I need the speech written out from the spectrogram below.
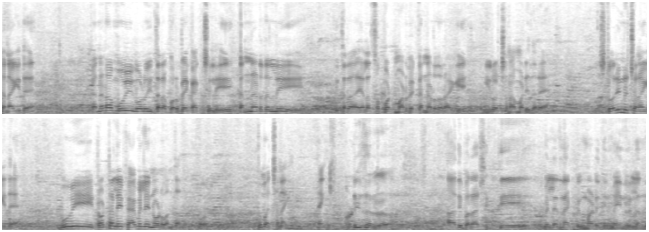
ಚೆನ್ನಾಗಿದೆ. ಕನ್ನಡ ಮೂವಿಗಳು ಈ ಥರ ಬರಬೇಕು ಆ್ಯಕ್ಚುಲಿ ಕನ್ನಡದಲ್ಲಿ ಈ ಥರ ಎಲ್ಲ ಸಪೋರ್ಟ್ ಮಾಡಬೇಕು ಕನ್ನಡದವರಾಗಿ. ಹೀರೋ ಚೆನ್ನಾಗಿ ಮಾಡಿದ್ದಾರೆ. ಸ್ಟೋರಿನೂ ಚೆನ್ನಾಗಿದೆ. ಮೂವಿ ಟೋಟಲಿ ಫ್ಯಾಮಿಲಿ ನೋಡುವಂಥದ್ದು. ತುಂಬ ಚೆನ್ನಾಗಿದೆ. Thank you producer Adiparashakti villain active ಮಾಡಿದ್ದೀನಿ ಮೈನ್ ವಿಲನ್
